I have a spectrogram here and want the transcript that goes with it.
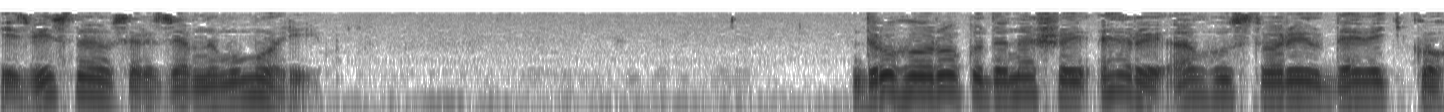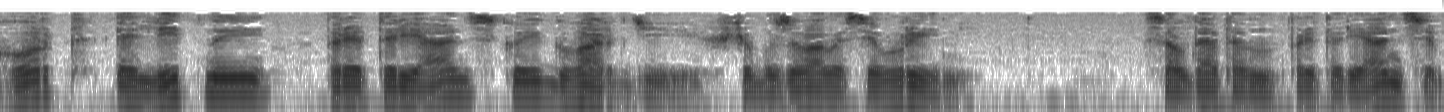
і, звісно, в Середземному морі. Другого року до нашої ери Август створив дев'ять когорт елітної преторіанської гвардії, що базувалася в Римі. Солдатам преторіанцям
